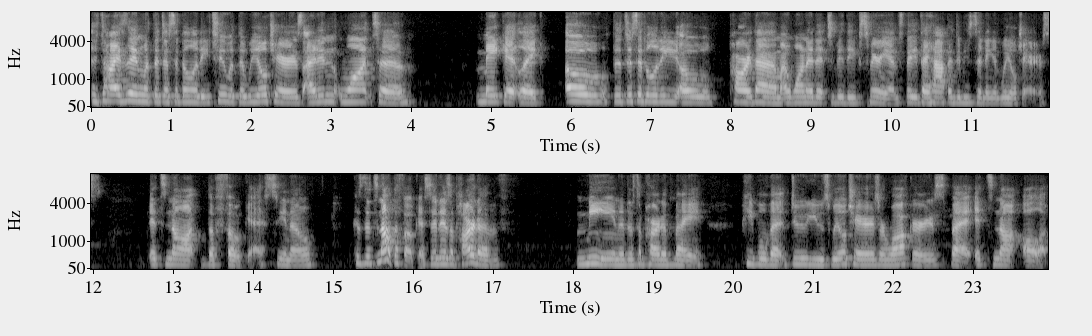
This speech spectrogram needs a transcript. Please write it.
it ties in with the disability too with the wheelchairs i didn't want to make it like oh the disability oh power them i wanted it to be the experience they they happen to be sitting in wheelchairs it's not the focus, you know, because it's not the focus. It is a part of me and it is a part of my people that do use wheelchairs or walkers, but it's not all of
